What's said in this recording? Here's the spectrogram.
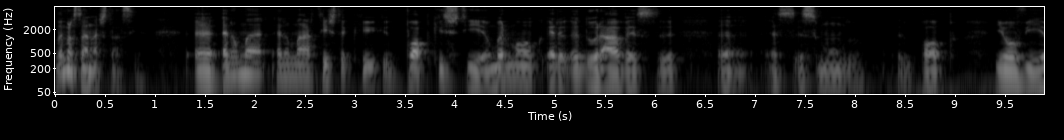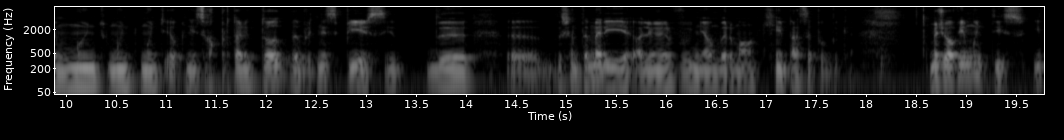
Lembram-se da Anastácia? Uh, era, uma, era uma artista que, que, pop que existia. O meu irmão era, adorava esse, uh, esse, esse, mundo pop. E eu ouvia muito, muito, muito. Eu conheço o repertório todo da Britney Spears e de, uh, de Santa Maria. Olha, eu vinha o meu irmão aqui em Praça Pública. Mas eu ouvi muito disso. E,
